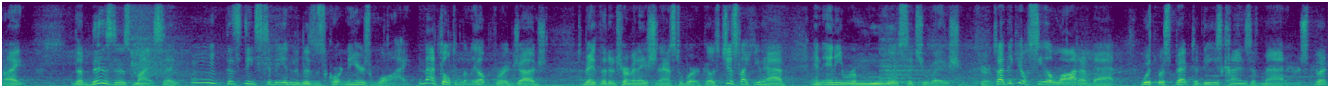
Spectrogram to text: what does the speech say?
right? The business might say, mm, this needs to be in the business court, and here's why. And that's ultimately up for a judge to make the determination as to where it goes, just like you have in any removal situation. Sure. So I think you'll see a lot of that with respect to these kinds of matters. But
